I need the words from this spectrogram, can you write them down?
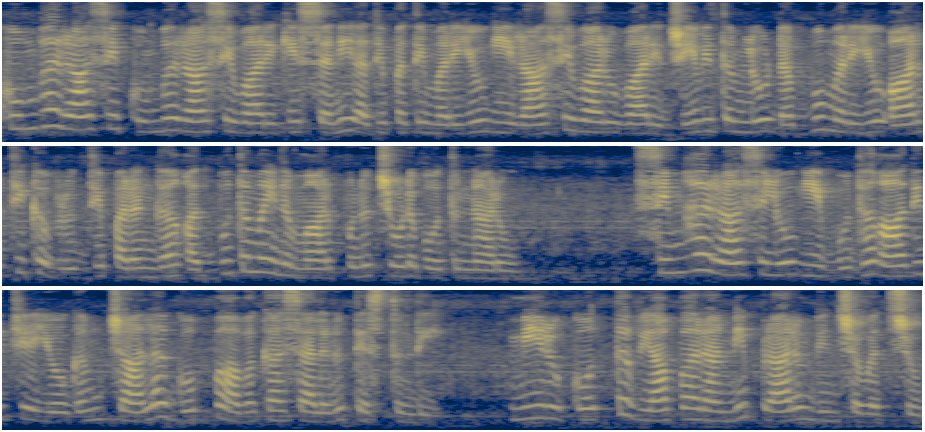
కుంభరాశి కుంభరాశి వారికి శని అధిపతి మరియు ఈ రాశి వారు వారి జీవితంలో డబ్బు మరియు ఆర్థిక వృద్ధి పరంగా అద్భుతమైన మార్పును చూడబోతున్నారు. సింహ రాశిలో ఈ బుధ ఆదిత్య యోగం చాలా గొప్ప అవకాశాలను తెస్తుంది. మీరు కొత్త వ్యాపారాన్ని ప్రారంభించవచ్చు.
